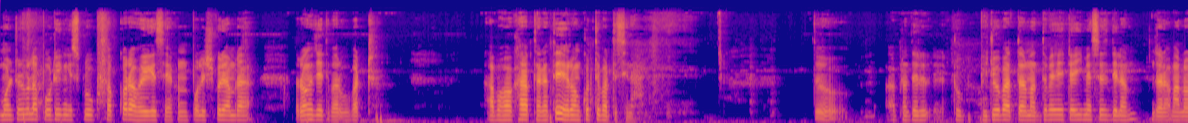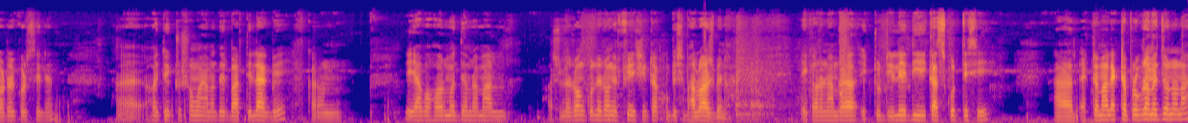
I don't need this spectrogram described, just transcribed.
মনিটরগুলো পোটিং স্ক্রু সব করা হয়ে গেছে। এখন পলিশ করে আমরা রঙে যেতে পারব বাট আবহাওয়া খারাপ থাকাতে রং করতে পারতেছি না। তো আপনাদের একটু ভিডিও বার্তার মাধ্যমে এটাই মেসেজ দিলাম, যারা মাল অর্ডার করছিলেন হয়তো একটু সময় আমাদের বাড়তি লাগবে, কারণ এই আবহাওয়ার মধ্যে আমরা মাল আসলে রং করলে রঙের ফিনিশিংটা খুব বেশি ভালো আসবে না। এই কারণে আমরা একটু ডিলে দিয়ে কাজ করতেছি। আর একটা মাল একটা প্রোগ্রামের জন্য না,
